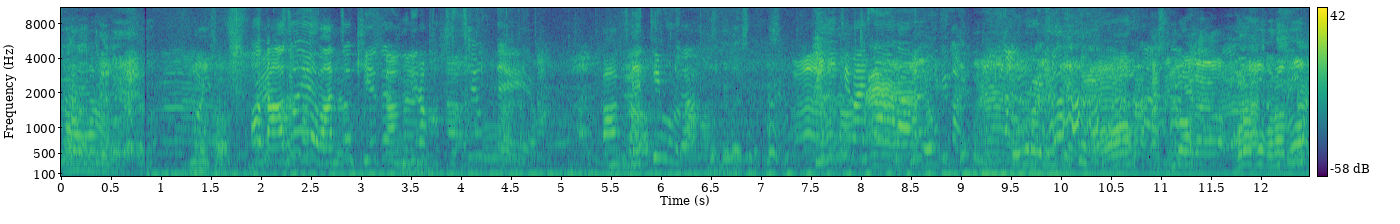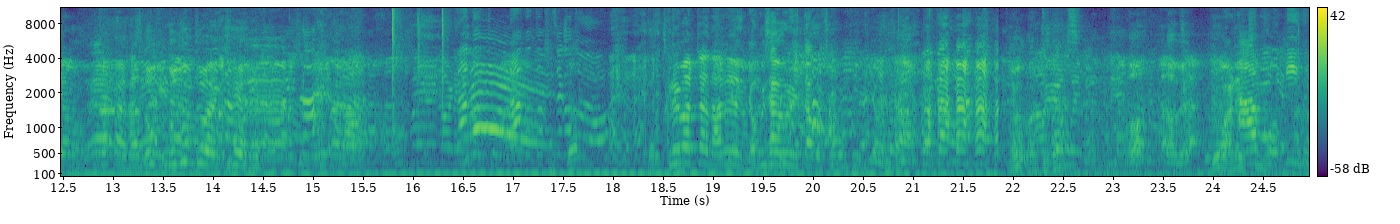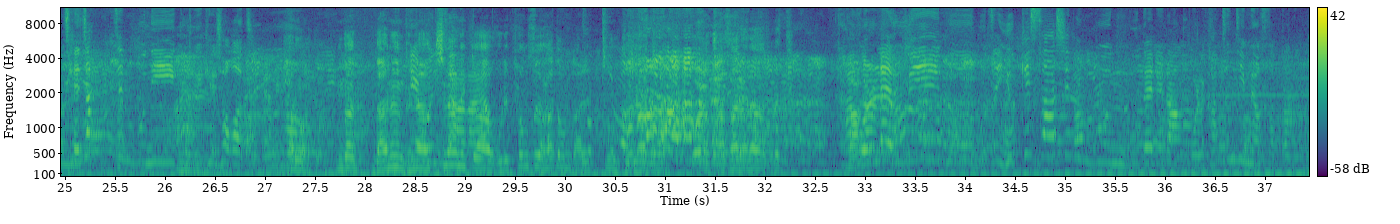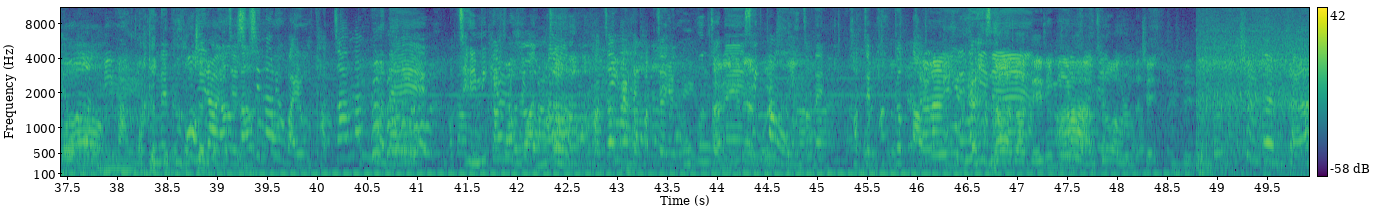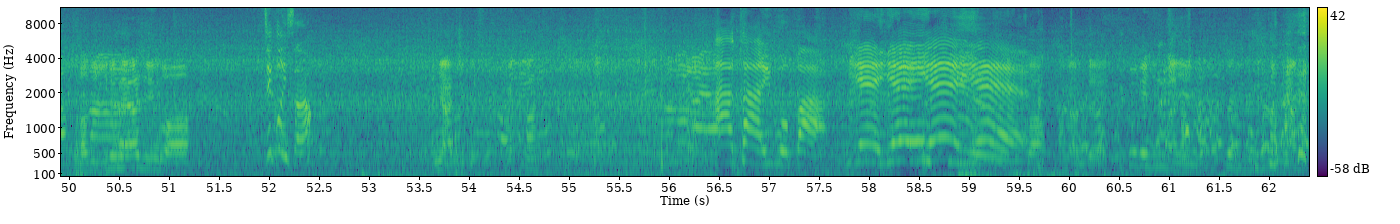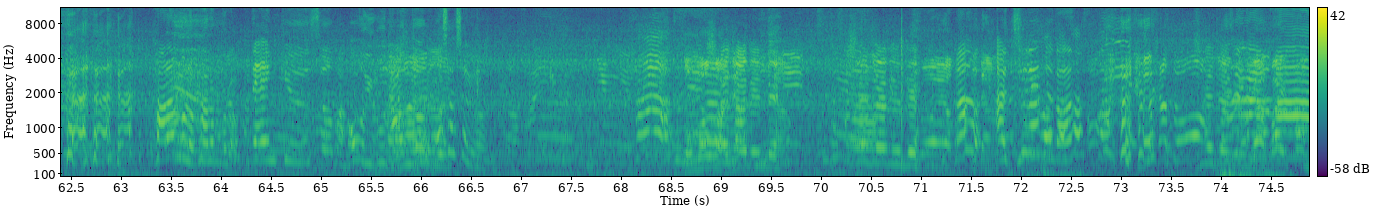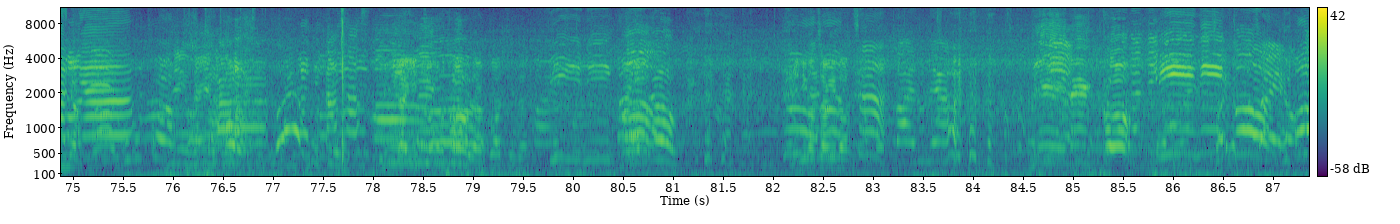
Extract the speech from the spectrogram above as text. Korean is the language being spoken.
마음에 안 들어가. 유모타. 어, 나중에 완전 기회 되면 우리랑 같이 체육대회예요. 네 팀으로 나눠. 넌 내가 했으면 됐어. 미니팀 할 사람 여기가 어? 이거 뭐라고 뭐라고? 잠깐 나 녹, 녹음 좀 할게. 나도 나도 좀 찍어줘요. 그래봤자 나는 영상으로 있다고 최근 TV 영상. 욕안 되겠어. 어? 나 왜? 욕 안 했지 아 뭐. 거기 그 제작진 분이 거기 계셔가지고. 바로. 그러니까 나는 그냥 친하니까 알아요? 우리 평소에 하던 말투 그대로 자살해라 그랬지. 아, 원래 우리 그 뭐지 유키스 하시는 분 모델이랑 원래 같은 팀이었었 거든요. 어, 음, 근데 바뀌었대요, 그거랑. 이제 시나리오 막 이런 거다 짜놨는데 막 재밌게 하려고 완전 다 짜놨는데 갑자기 5분 전에 생방 5분 전에 갑자기 바뀌었다고. 나나 내리미는 안 들어갔는데. 나도 이름 해야지 이거. 찍고 있어요? 아니 안 찍고 있어. 아카 이거 오빠. 예예예 예. 봐 하면 안 돼. 듣고 계시는 거 아니에요? 바람 불어 바람 불어. 땡큐 much. 어 이거 완전 뽀샤샤연. 너무한 거 아니야? 친해져야 되는데. 아 친해져 나. 내가 더. 야 빨리 타 그냥. 야 이쪽으로 타는 게 나을 것 같은데. 미니 미니가 짱이다. 오빠 안녕. 미니꼬. 미니 꽃!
